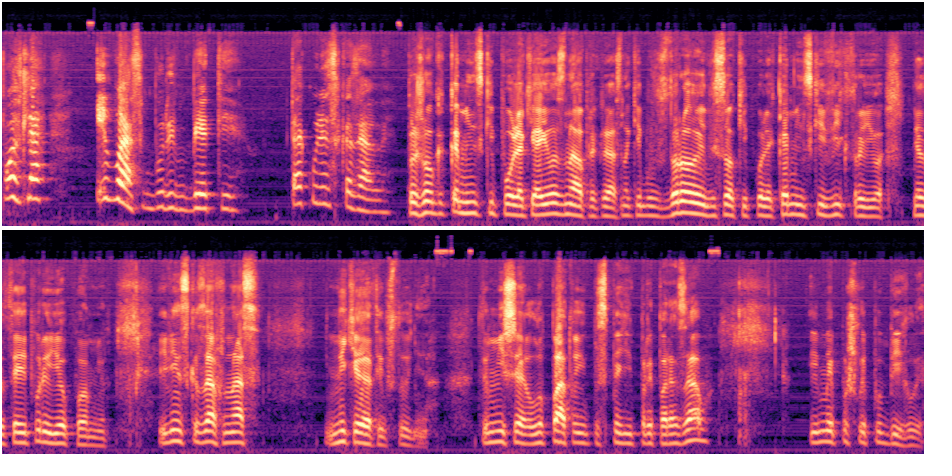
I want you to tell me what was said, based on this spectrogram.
після і вас будемо бити. Так вони сказали. Прийшов камінський поляк, я його знав прекрасно, який був здоровий, високий поляк, камінський Віктор його, я до тієї пори його пам'ятаю. І він сказав, що нас не кидати в студню. То ще лопатою по спині припаразав, і ми пішли, побігли.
